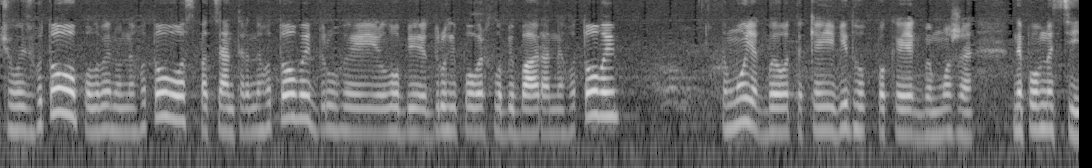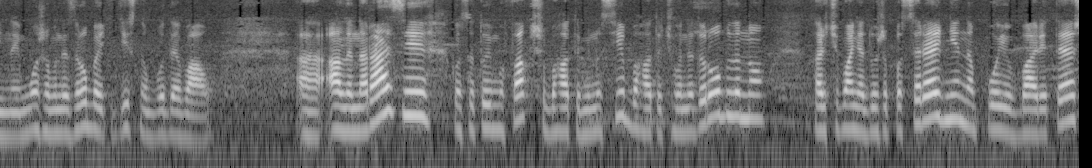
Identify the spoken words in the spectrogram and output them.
чогось готово, половину не готово, спа-центр не готовий, другий лобі, другий поверх лобі-бара не готовий. Тому якби от такий відгук поки якби може неповноцінний. Може вони зроблять дійсно буде вау. Але наразі констатуємо факт, що багато мінусів, багато чого недороблено. Харчування дуже посередні, напої в барі теж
